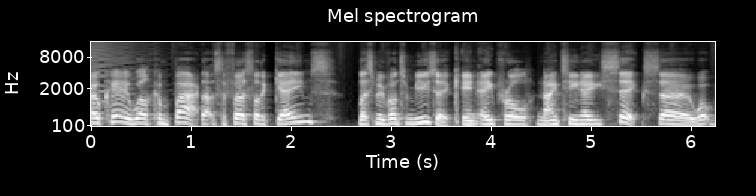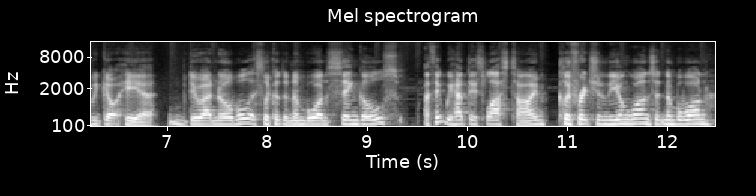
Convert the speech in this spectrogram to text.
Okay, welcome back. That's the first lot of games. Let's move on to music in April 1986. So, what we got here? Do our normal. Let's look at the number one singles. I think we had this last time. Cliff Richard and the Young Ones at number one.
